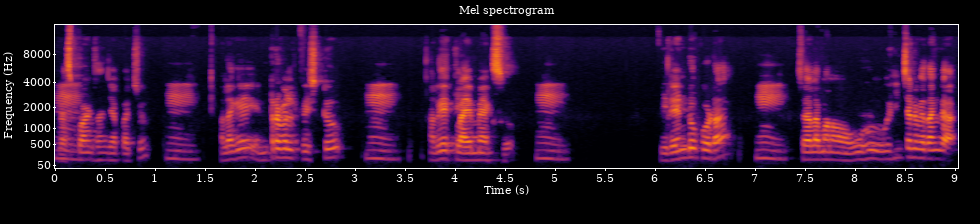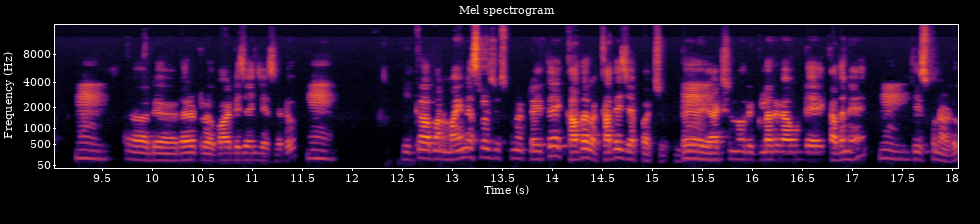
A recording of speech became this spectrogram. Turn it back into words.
Plus points అని చెప్పొచ్చు. అలాగే ఇంటర్వెల్ ట్విస్ట్ అలాగే క్లైమాక్స్. ఈ రెండు కూడా చాలా మనం ఊహ- ఊహించిన విధంగా డైరెక్టర్ బాగా డిజైన్ చేశాడు. ఇక మన మైనస్లో చూసుకున్నట్లయితే కథ కథే చెప్పొచ్చు. అంటే. యాక్షన్ రెగ్యులర్గా ఉండే కథనే తీసుకున్నాడు.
